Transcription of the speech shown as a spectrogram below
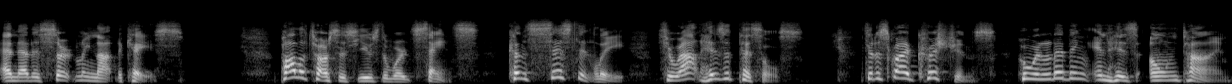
and that is certainly not the case. Paul of Tarsus used the word saints consistently throughout his epistles to describe Christians who were living in his own time.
